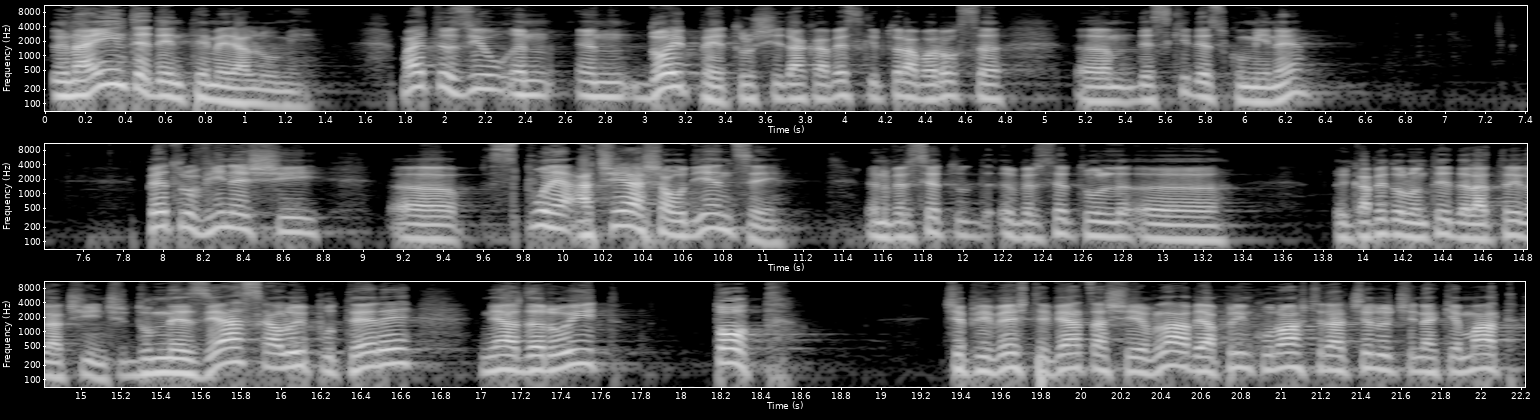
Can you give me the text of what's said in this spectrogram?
înainte de întemerea lumii. Mai târziu, în, în 2 Petru, și dacă aveți Scriptura, vă rog să um, deschideți cu mine, Petru vine și uh, spune aceeași audiențe în versetul, în versetul uh, în capitolul 1 de la 3 la 5. Dumnezeasca lui putere ne-a dăruit tot ce privește viața și evlavia prin cunoașterea celui ce ne-a chemat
